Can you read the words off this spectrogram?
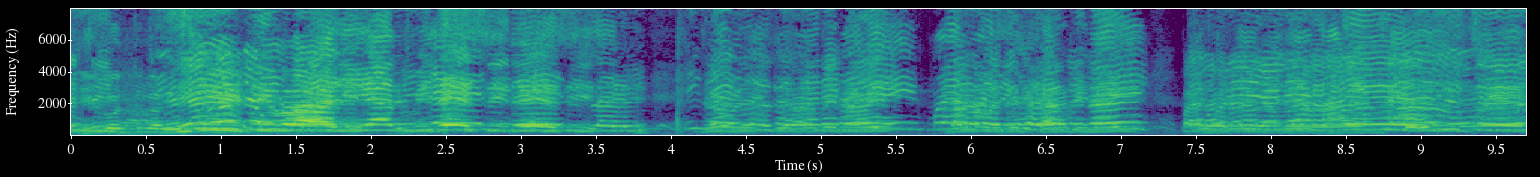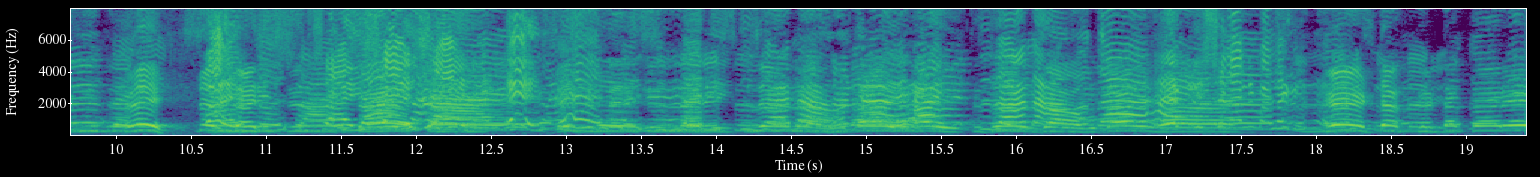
सिटी वाली आदमी देसी सुंदरी सुंदरी टक टक रे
